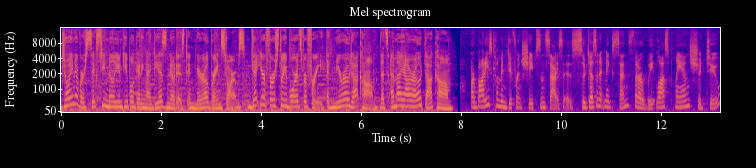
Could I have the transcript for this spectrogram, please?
Join over 60 million people getting ideas noticed in Miro brainstorms. Get your first three boards for free at Miro.com. That's M I R O.com. Our bodies come in different shapes and sizes, so doesn't it make sense that our weight loss plans should too?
